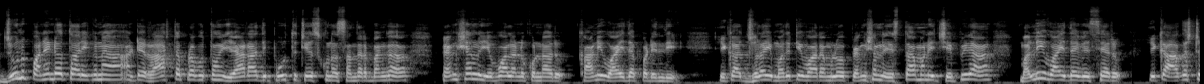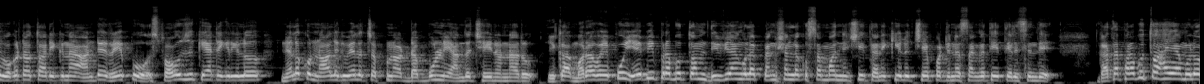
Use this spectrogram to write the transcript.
జూన్ పన్నెండవ తారీఖున అంటే రాష్ట్ర ప్రభుత్వం ఏడాది పూర్తి చేసుకున్న సందర్భంగా పెన్షన్లు ఇవ్వాలనుకున్నారు. కానీ వాయిదా పడింది. ఇక జూలై మొదటి వారంలో పెన్షన్లు ఇస్తామని చెప్పినా మళ్ళీ వాయిదా వేశారు. ఇక ఆగస్టు ఒకటో తారీఖున అంటే రేపు స్పౌజ్ కేటగిరీలో నెలకు నాలుగు వేల చొప్పున డబ్బుల్ని అందచేయనున్నారు. ఇక మరోవైపు ఏపీ ప్రభుత్వం దివ్యాంగుల పెన్షన్లకు సంబంధించి తనిఖీలు చేపట్టిన సంగతి తెలిసిందే. గత ప్రభుత్వ హయాంలో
